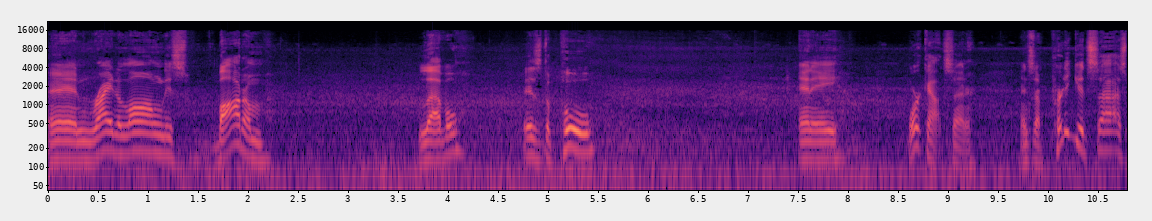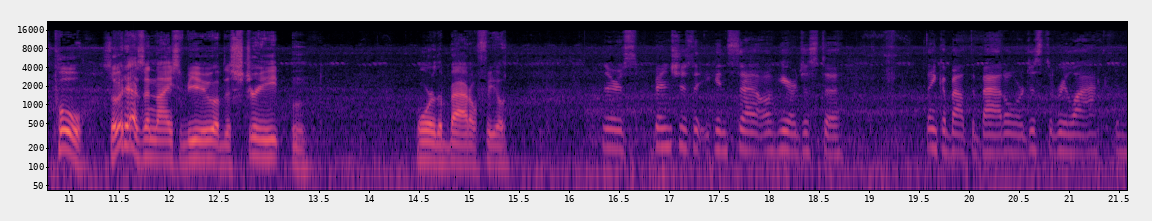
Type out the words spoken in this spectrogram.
And right along this bottom level is the pool and a workout center. And it's a pretty good sized pool. So it has a nice view of the street and or the battlefield. There's benches that you can sit out here just to think about the battle or just to relax and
